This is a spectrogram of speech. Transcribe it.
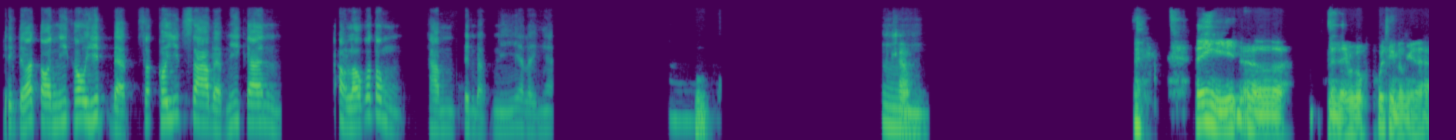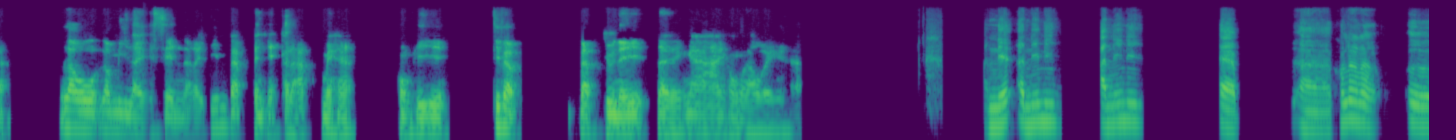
เพียงแต่ว่าตอนนี้เขาฮิตแบบเขาฮิตซาวแบบนี้กันอ้าวเราก็ต้องทำเป็นแบบนี้อะไรเงี้ยอืมครับแล้วอย่างนี้เออไหนๆเราก็พูดถึงตรงนี้นะฮะเราเรามีลายเซ็นอะไรที่แบบเป็นเอกลักษณ์ไหมฮะ ของพี่ที่แบบแบบอยู่ในหลายๆงานของเราเองนะฮะ อันนี้อันนี้นี่อันนี้นี่แอบอ่าเขาเรียกอะไรเออ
